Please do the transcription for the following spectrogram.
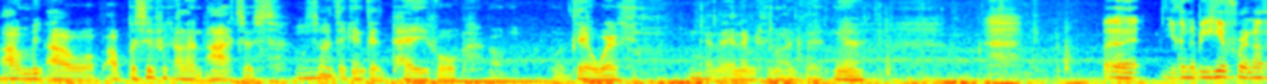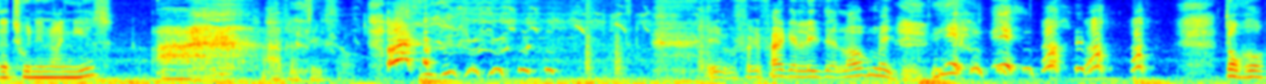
our, our, our, Pacific Island artists, mm-hmm. so they can get paid for their work and, and everything like that. Yeah. Uh, you're going to be here for another 29 years? Uh, I don't think so. if, if I can leave that long, maybe. Doko,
